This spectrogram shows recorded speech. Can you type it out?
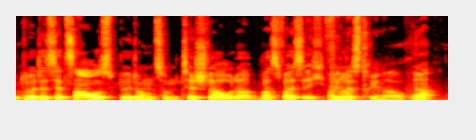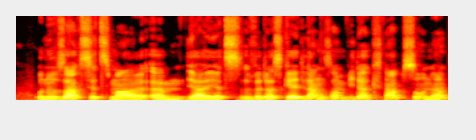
du hättest jetzt eine Ausbildung zum Tischler oder was weiß ich. Fitnesstrainer auch. ja. Und du sagst jetzt mal, ähm, ja, jetzt wird das Geld langsam wieder knapp, so, ne?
